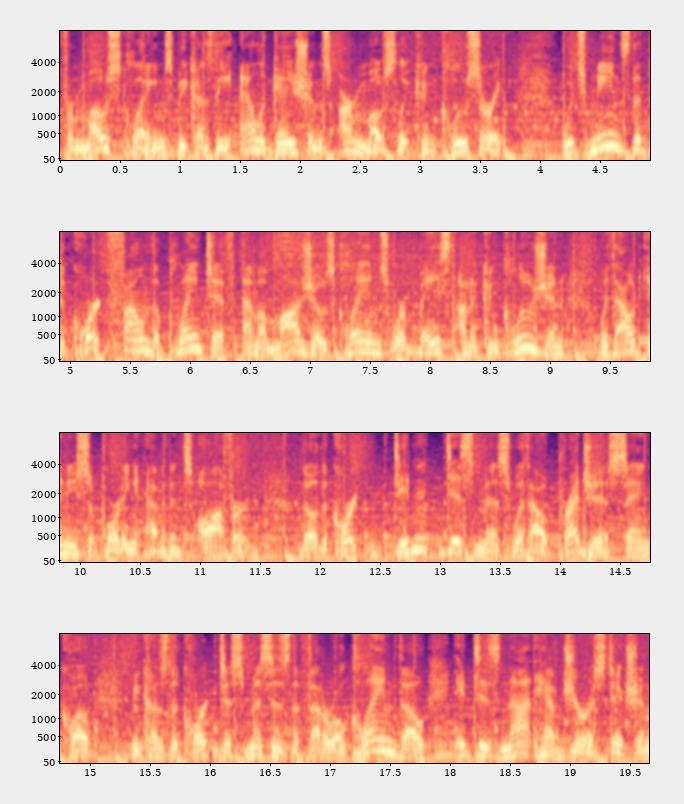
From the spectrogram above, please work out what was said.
for most claims because the allegations are mostly conclusory, which means that the court found the plaintiff, Emma Majo's claims were based on a conclusion without any supporting evidence offered. Though the court didn't dismiss without prejudice, saying, quote, because the court dismisses the federal claim, though, it does not have jurisdiction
